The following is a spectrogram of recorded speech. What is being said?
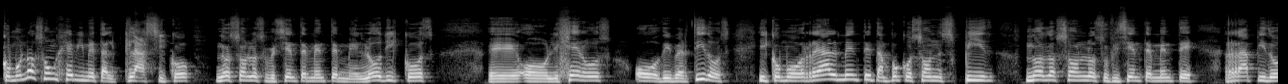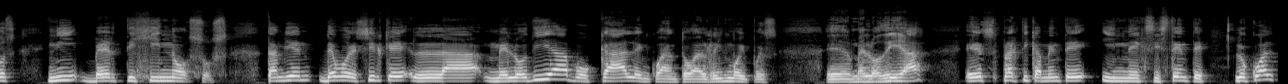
Como no son heavy metal clásico, no son lo suficientemente melódicos eh, o ligeros o divertidos. Y como realmente tampoco son speed, no lo son lo suficientemente rápidos ni vertiginosos. También debo decir que la melodía vocal en cuanto al ritmo y pues eh, melodía es prácticamente inexistente, lo cual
